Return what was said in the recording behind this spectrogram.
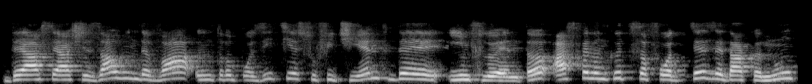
de a se așeza undeva într-o poziție suficient de influentă, astfel încât să forțeze, dacă nu uh,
